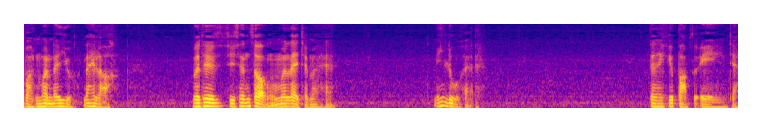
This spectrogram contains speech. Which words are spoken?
บอลมอนได้อยู่ได้หรอเวอร์เทอร์ซีซั่นสองเมื่อไหร่จะมาฮะ ไม่รู้ฮะแต่อะไรคือปอบตัวเองจ้ะ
